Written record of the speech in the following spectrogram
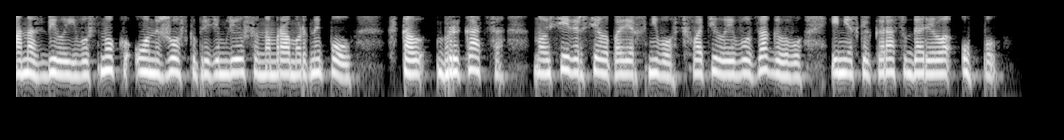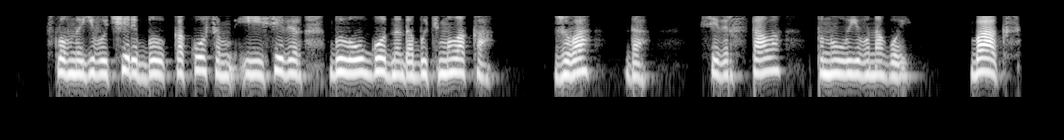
Она сбила его с ног, он жестко приземлился на мраморный пол, стал брыкаться, но Север села поверх него, схватила его за голову и несколько раз ударила об пол. Словно его череп был кокосом, и Север было угодно добыть молока. «Жива?» «Да». Север встала, пнула его ногой. «Бакс!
